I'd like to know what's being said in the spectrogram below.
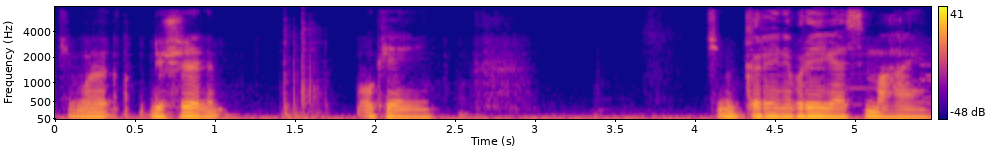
Şimdi bunu düşürelim. Okey. Şimdi Granny buraya gelsin bakayım.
